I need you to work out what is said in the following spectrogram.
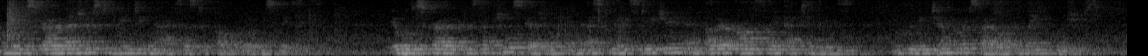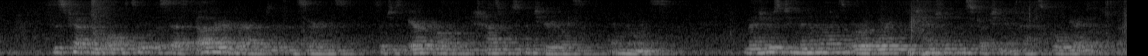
and will describe measures to maintain access to public open spaces. It will describe a conceptual schedule and estimate staging and other on-site activities, including temporary sidewalk and lane closures. This chapter will also assess other environmental concerns, such as air quality, hazardous materials, and noise. Measures to minimize or avoid potential construction impacts will be identified.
